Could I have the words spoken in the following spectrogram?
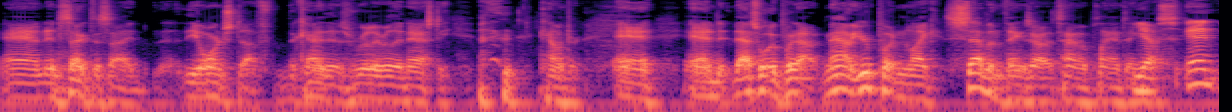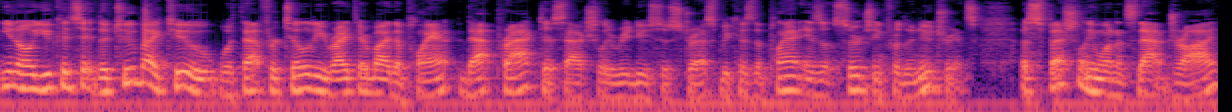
and insecticide, the orange stuff, the kind that's really really nasty, counter, and and that's what we put out. Now you're putting like seven things out at the time of planting. Yes, and you know you could say the two by two with that fertility right there by the plant. That practice actually reduces stress because the plant isn't searching for the nutrients, especially when it's that dry.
